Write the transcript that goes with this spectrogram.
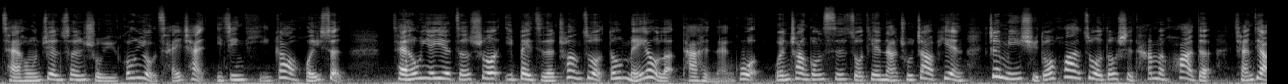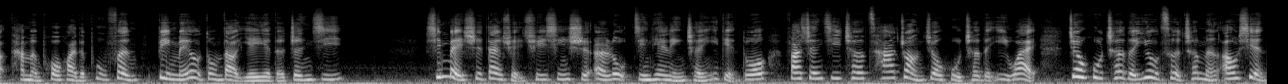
彩虹眷村属于公有财产，已经提告毁损。彩虹爷爷则说：“一辈子的创作都没有了，他很难过。”文创公司昨天拿出照片，证明许多画作都是他们画的，强调他们破坏的部分并没有动到爷爷的真迹。新北市淡水区新市二路今天凌晨一点多发生机车擦撞救护车的意外，救护车的右侧车门凹陷，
